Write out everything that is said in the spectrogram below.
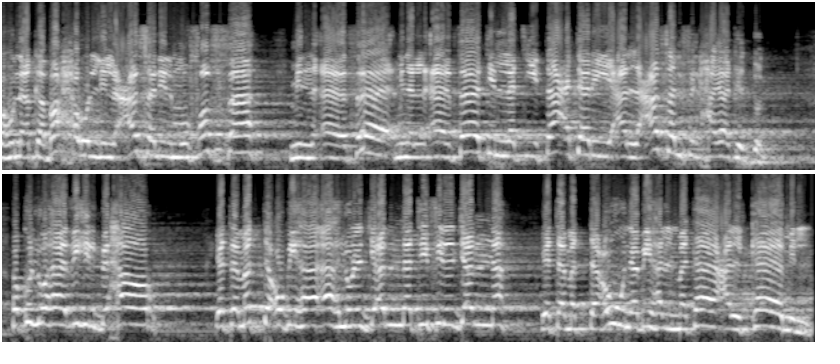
وهناك بحر للعسل المصفى من آفات من الآفات التي تعتري العسل في الحياة الدنيا. فكل هذه البحار يتمتع بها أهل الجنة في الجنة يتمتعون بها المتاع الكامل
